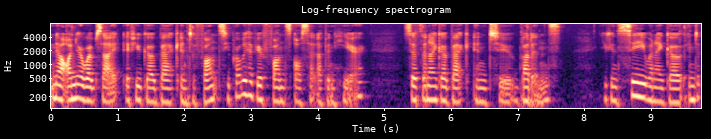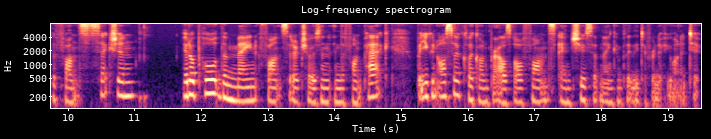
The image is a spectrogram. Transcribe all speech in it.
Now on your website, if you go back into fonts, you probably have your fonts all set up in here. So if then I go back into buttons, you can see when I go into the fonts section, It'll pull the main fonts that are chosen in the font pack, but you can also click on Browse All Fonts and choose something completely different if you wanted to.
